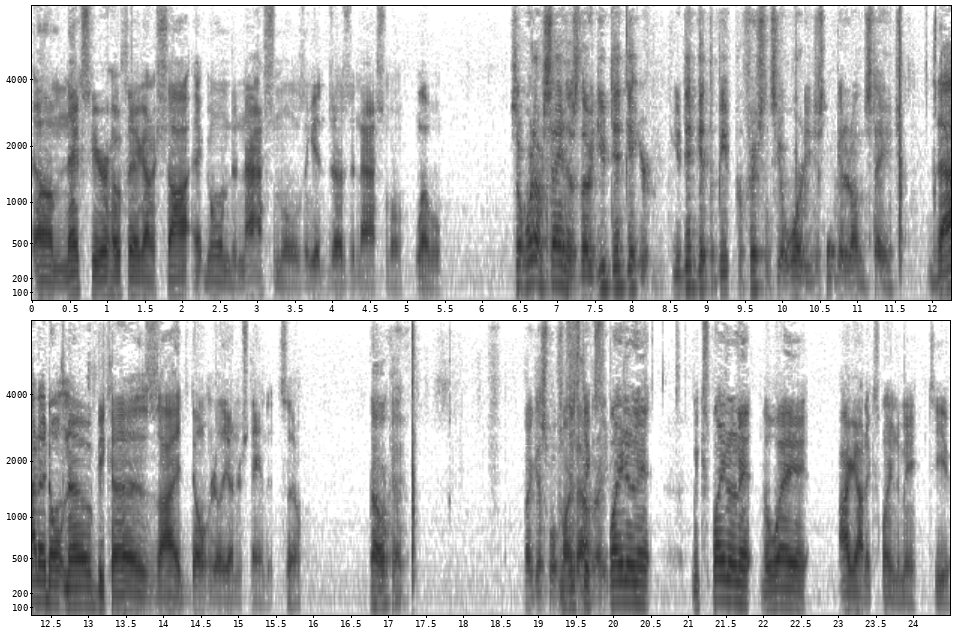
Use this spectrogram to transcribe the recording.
um, next year hopefully i got a shot at going to nationals and getting judged at national level So what I'm saying is, though, you did get your you did get the beef proficiency award. You just don't get it on the stage. That i don't know because i don't really understand it so Oh, okay. I guess we'll find just out, right? explaining it explaining it the way i got explained to me to you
